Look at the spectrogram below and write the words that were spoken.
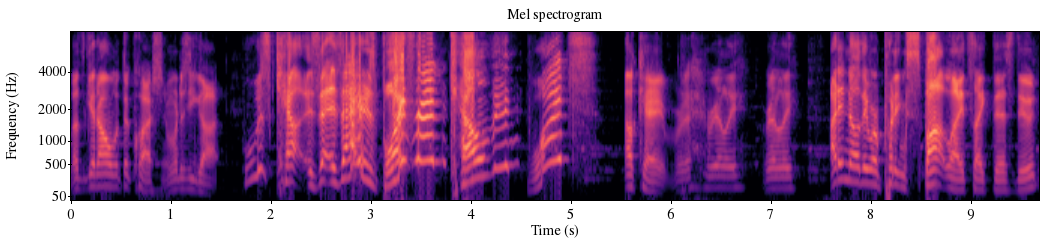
Let's get on with the question. What does he got? Who is Cal? Is that is that his boyfriend? Calvin? What? Okay, really? Really? I didn't know they were putting spotlights like this, dude.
